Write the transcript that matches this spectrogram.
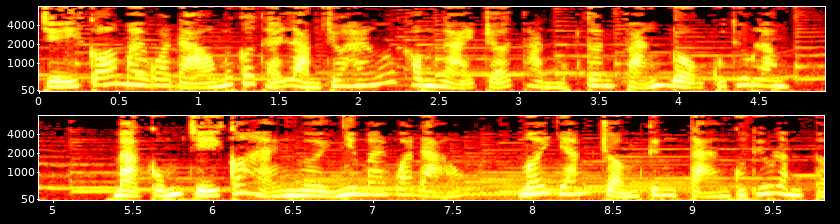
chỉ có Mai qua đạo mới có thể làm cho hắn không ngại trở thành một tên phản đồ của Thiếu Lâm, mà cũng chỉ có hạng người như Mai qua đạo mới dám trộm kinh tạng của Thiếu Lâm tự.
